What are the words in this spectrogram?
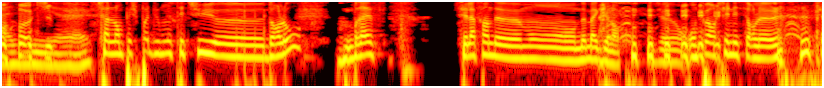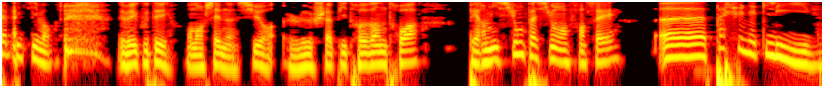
Euh, ça l'empêche pas de lui monter dessus euh, dans l'eau? Bref, c'est la fin de mon de ma gueulante. Je- on peut enchaîner sur le, le chapitre suivant. Eh bien, écoutez, on enchaîne sur le chapitre 23. Permission, passion en français? Euh, Passionate Leave.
